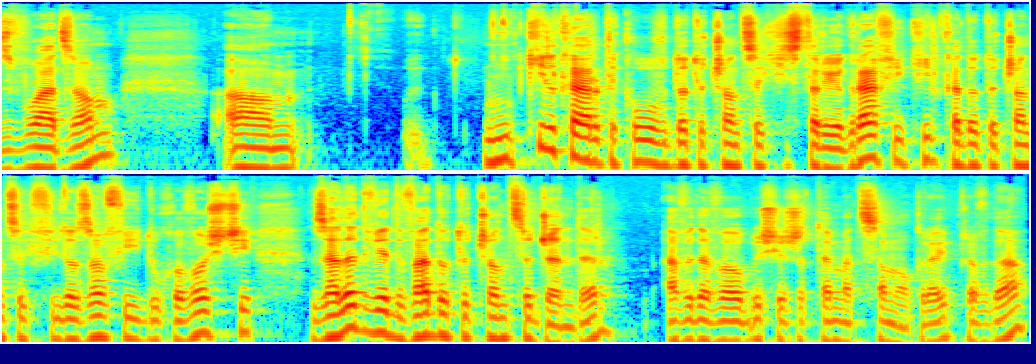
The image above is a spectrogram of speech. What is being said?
z władzą. Um, kilka artykułów dotyczących historiografii, kilka dotyczących filozofii i duchowości, zaledwie dwa dotyczące gender, a wydawałoby się, że temat samograj, prawda?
